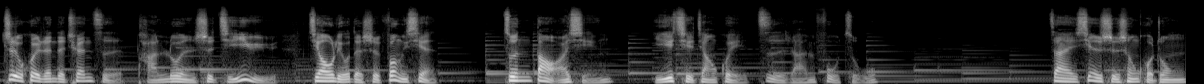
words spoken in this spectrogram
智慧人的圈子谈论是给予，交流的是奉献，遵道而行，一切将会自然富足。在现实生活中，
